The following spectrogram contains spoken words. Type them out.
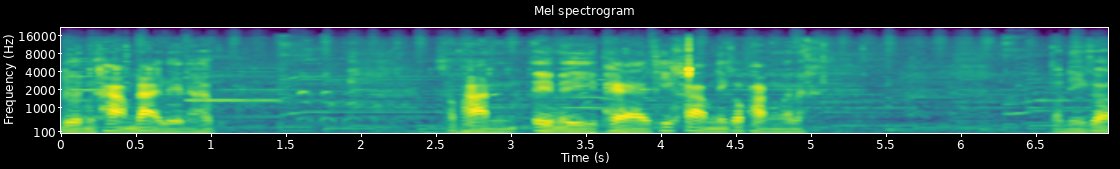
เดินข้ามได้เลยนะครับ สะพานเอเอแพรที่ข้ามนี้ก็พังแล้วนะ ตอนนี้ก็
